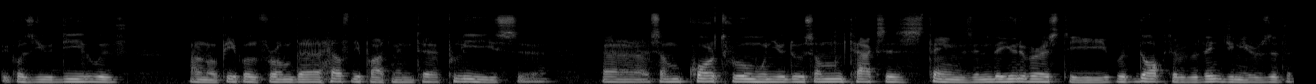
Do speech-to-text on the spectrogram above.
because you deal with, I don't know, people from the health department, uh, police, uh, uh, some courtroom when you do some taxes things in the university, with doctors, with engineers, with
